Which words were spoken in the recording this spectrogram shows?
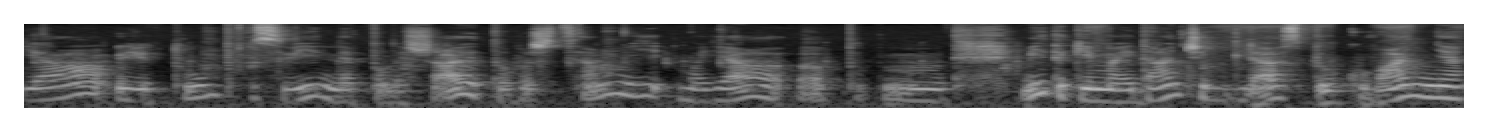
Я YouTube свій не полишаю, тому що це моя, е, мій такий майданчик для спілкування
